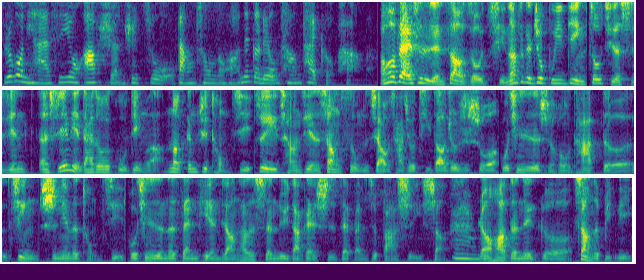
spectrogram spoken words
如果你还是用 option 去做当冲的话，那个流仓太可怕。然后再来是人造周期，那这个就不一定周期的时间，呃，时间点大家都会固定了。那根据统计，最常见，上次我们的下午茶就提到，就是说国庆日的时候，它的近十年的统计，国庆日的那三天，这样它的胜率大概是在百分之八十以上。嗯，然后它的那个账的比例。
